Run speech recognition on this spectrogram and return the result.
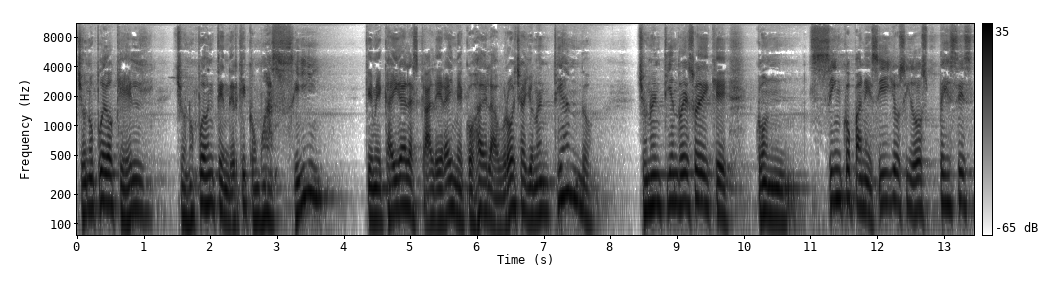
Yo no puedo que Él, yo no puedo entender que como así, que me caiga de la escalera y me coja de la brocha. Yo no entiendo. Yo no entiendo eso de que con cinco panecillos y dos peces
